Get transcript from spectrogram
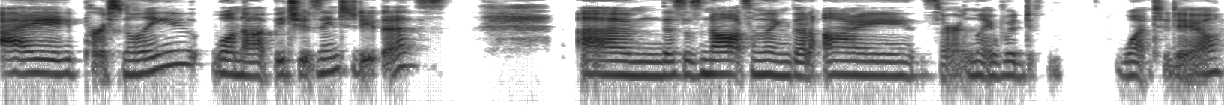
I personally will not be choosing to do this. Um, this is not something that I certainly would want to do.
